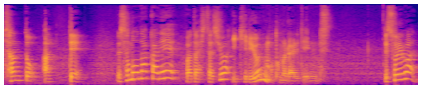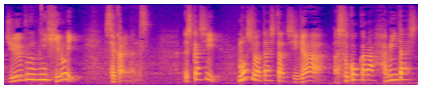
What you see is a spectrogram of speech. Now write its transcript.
ちゃんとあってその中で私たちは生きるように求められているんです。でそれは十分に広い世界なんです。しかしもし私たちがそこからはみ出し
